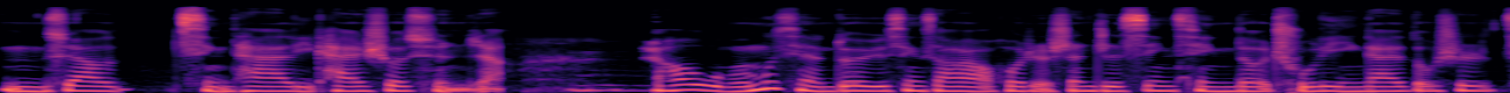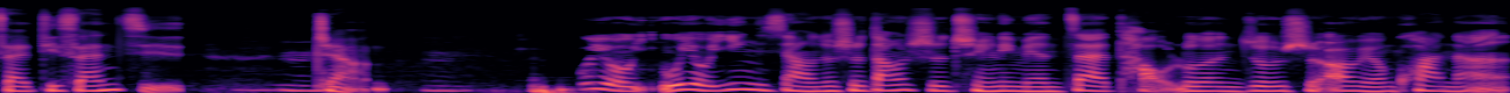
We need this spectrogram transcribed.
嗯，需要请他离开社群这样。然后我们目前对于性骚扰或者甚至性侵的处理，应该都是在第三级这样。嗯，我有我有印象，就是当时群里面在讨论，就是二元跨男。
